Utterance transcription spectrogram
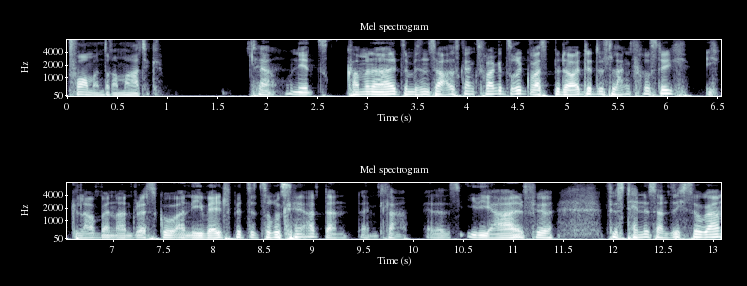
Form an Dramatik. Tja, und jetzt kommen wir halt so ein bisschen zur Ausgangsfrage zurück. Was bedeutet es langfristig? Ich glaube, wenn Andresco an die Weltspitze zurückkehrt, dann, dann klar, wäre das ideal für, fürs Tennis an sich sogar.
